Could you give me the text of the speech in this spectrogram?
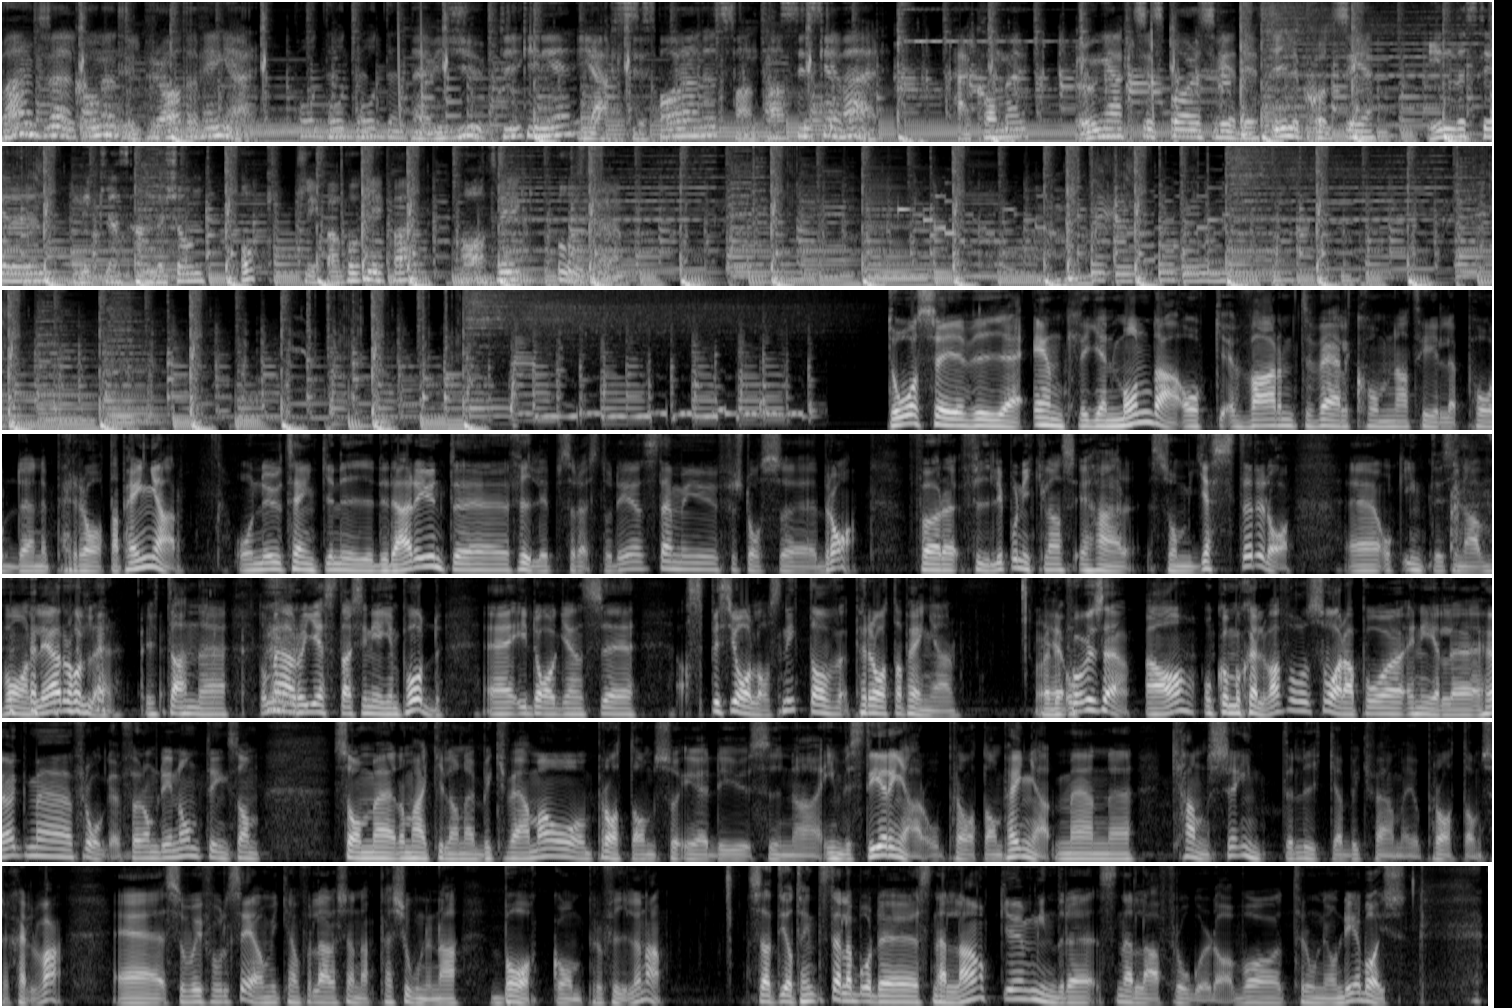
Varmt välkommen till Prata pengar. Podden, podden. Där vi djupdyker ner i aktiesparandets fantastiska värld. Här kommer Unga Aktiesparares VD Filip Scholtze, investeraren Niklas Andersson och klippan på klippan Patrik Boström. Då säger vi äntligen måndag och varmt välkomna till podden Prata pengar. Och nu tänker ni, det där är ju inte Filips röst och det stämmer ju förstås eh, bra. För Filip och Niklas är här som gäster idag eh, och inte i sina vanliga roller utan eh, de är här och gästar sin egen podd i dagens specialavsnitt av Prata pengar. Ja, det får vi säga. Ja, och kommer själva få svara på en hel hög med frågor. För om det är någonting som, som eh, de här killarna är bekväma att prata om så är det ju sina investeringar och prata om pengar. Men eh, kanske inte lika bekväma i att prata om sig själva. Eh, så vi får väl se om vi kan få lära känna personerna bakom profilerna. Så att jag tänkte ställa både snälla och eh, mindre snälla frågor idag. Vad tror ni om det boys?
